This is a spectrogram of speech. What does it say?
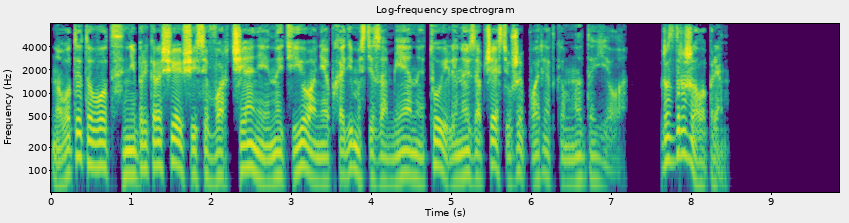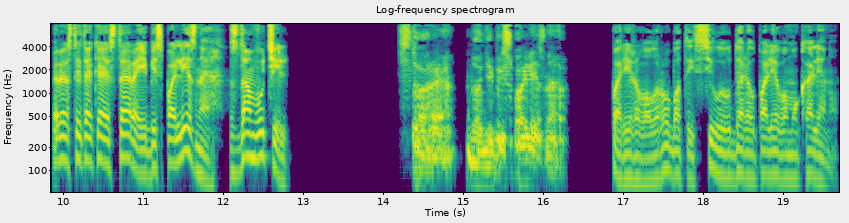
Но вот это вот непрекращающееся ворчание и нытье о необходимости замены той или иной запчасти уже порядком надоело. Раздражало прям. «Раз ты такая старая и бесполезная, сдам в утиль». «Старая, но не бесполезная», — парировал робот и с силой ударил по левому колену.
